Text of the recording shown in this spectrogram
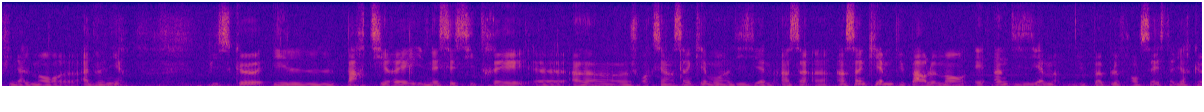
finalement euh, advenir puisqu'il partirait, il nécessiterait, un, je crois que c'est un cinquième ou un dixième, un, cinquième du Parlement et un dixième du peuple français, c'est-à-dire que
